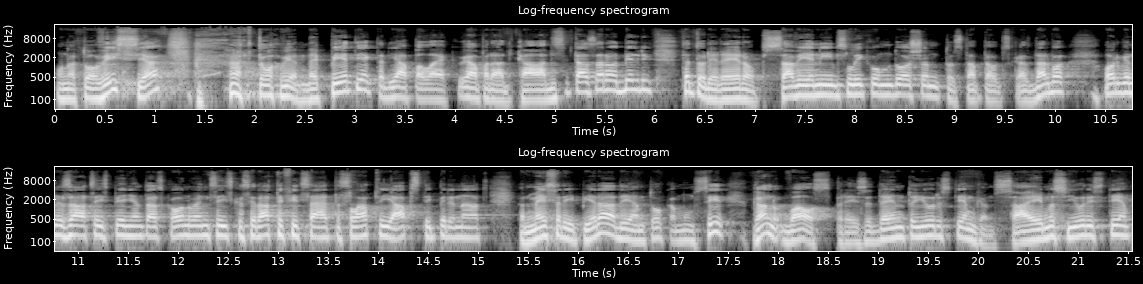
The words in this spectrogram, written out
Un ar to viss, ja ar to vien nepietiek, tad jāpaliek, jāparāda, kādas ir tās arotbiedrības. Tad tur ir Eiropas Savienības likumdošana, tur starptautiskās darba organizācijas pieņemtās konvencijas, kas ir ratificētas Latvijā, apstiprinātas. Tad mēs arī pierādījām to, ka mums ir gan valsts prezidenta juristiem, gan saimas juristiem,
